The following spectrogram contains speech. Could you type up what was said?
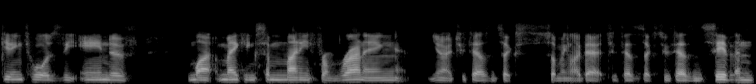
getting towards the end of my making some money from running. You know, 2006, something like that. 2006, 2007.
